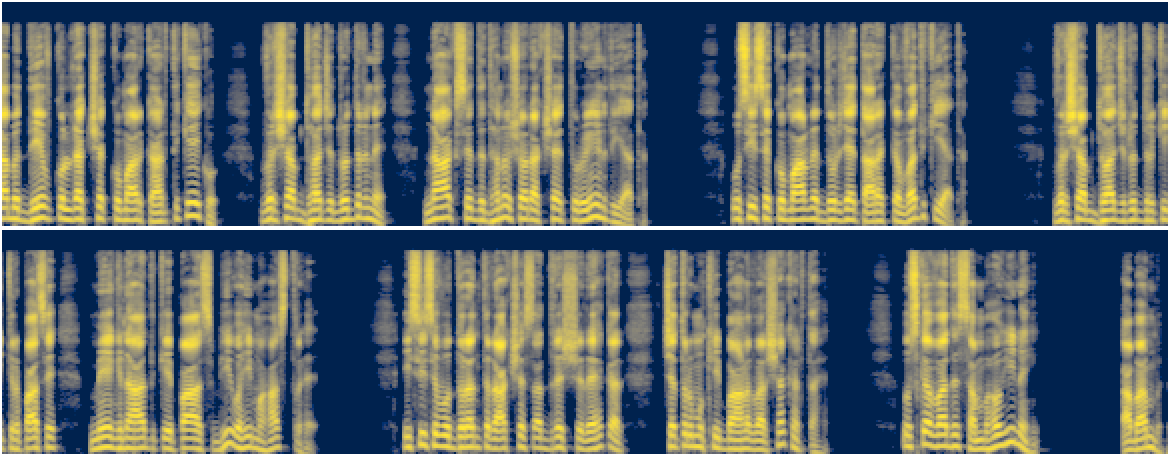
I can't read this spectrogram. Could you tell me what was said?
तब देवकुल रक्षक कुमार कार्तिकेय को वृषभध्वज रुद्र ने नाग सिद्ध धनुष और अक्षय तुरीण दिया था। उसी से कुमार ने दुर्जय तारक का वध किया था। वृषभध्वज रुद्र की कृपा से मेघनाद के पास भी वही महास्त्र है। इसी से वो दुरंत राक्षस अदृश्य रहकर चतुर्मुखी बाण वर्षा करता है। उसका वध संभव ही नहीं। अब अम्ब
